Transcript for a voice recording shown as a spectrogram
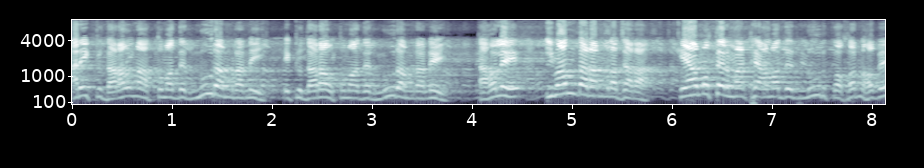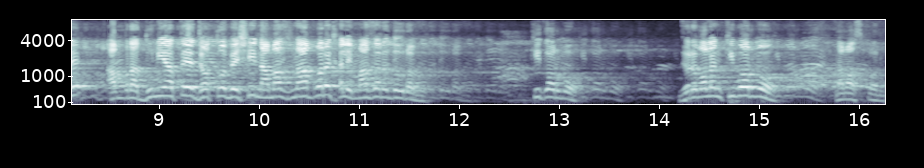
আর, একটু দাঁড়াও না, তোমাদের নূর আমরা নেই। একটু দাঁড়াও, তোমাদের নূর আমরা নেই। তাহলে ইমানদার আমরা যারা, কেয়ামতের মাঠে আমাদের নূর কখন হবে? আমরা দুনিয়াতে যত বেশি নামাজ না পড়ে খালি মাজারে দৌড়াবো। কি করব? জোরে বলেন, কি করব নামাজ পড়ব।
